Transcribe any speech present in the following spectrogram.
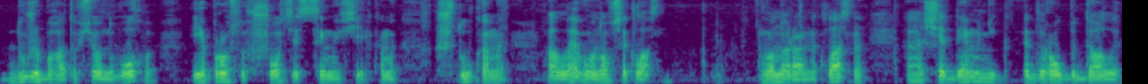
дуже багато всього нового. Я просто в шоці з цими всякими штуками, але воно все класне. Воно реально класне. А, ще демонік дроп дали.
